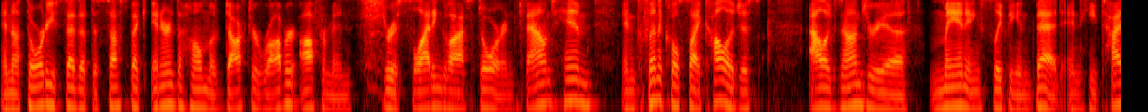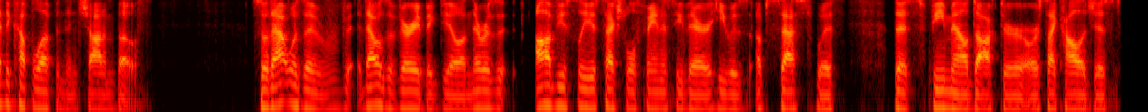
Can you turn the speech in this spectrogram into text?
And authorities said that the suspect entered the home of Dr. Robert Offerman through a sliding glass door and found him and clinical psychologist Alexandria Manning sleeping in bed. And he tied the couple up and then shot them both. So that was a that was a very big deal, and there was obviously a sexual fantasy there. He was obsessed with this female doctor or psychologist,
